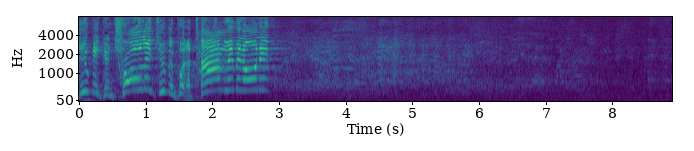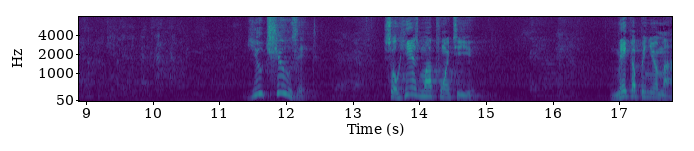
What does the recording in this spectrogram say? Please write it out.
You can control it, you can put a time limit on it. You choose it. So here's my point to you make up in your mind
